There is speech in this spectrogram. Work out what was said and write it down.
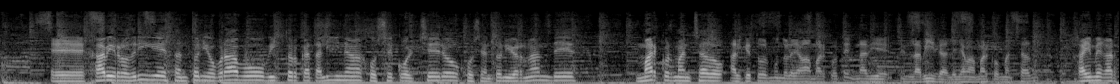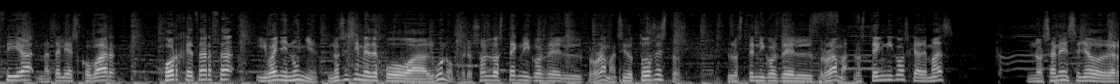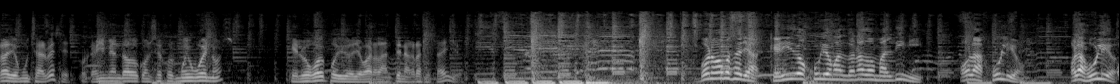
Eh, Javi Rodríguez, Antonio Bravo, Víctor Catalina, José Colchero, José Antonio Hernández, Marcos Manchado, al que todo el mundo le llama Marcote, nadie en la vida le llama Marcos Manchado, Jaime García, Natalia Escobar, Jorge Zarza y Bañe Núñez. No sé si me dejo alguno, pero son los técnicos del programa. Han sido todos estos los técnicos del programa. Los técnicos que además nos han enseñado de radio muchas veces, porque a mí me han dado consejos muy buenos que luego he podido llevar a la antena gracias a ellos. Bueno, vamos allá. Querido Julio Maldonado Maldini. Hola, Julio. Hola, Julio.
